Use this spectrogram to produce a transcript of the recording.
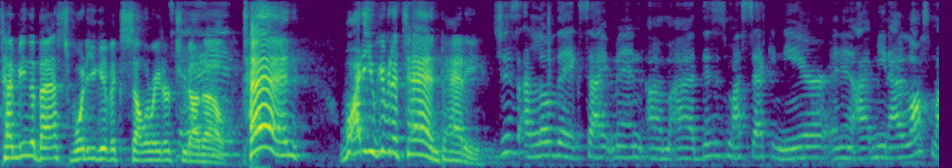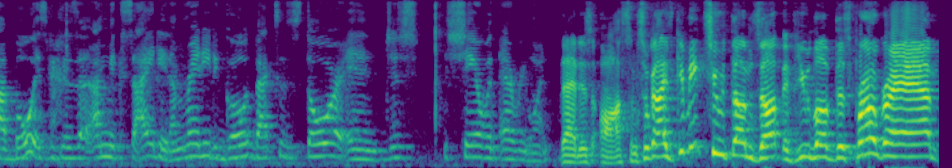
10 being the best. What do you give Accelerator 2.0? 10? Why do you give it a 10, Patty? Just, I love the excitement. Um, I, this is my second year, and I mean, I lost my voice because I'm excited. I'm ready to go back to the store and just share with everyone. That is awesome. So, guys, give me two thumbs up if you love this program.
